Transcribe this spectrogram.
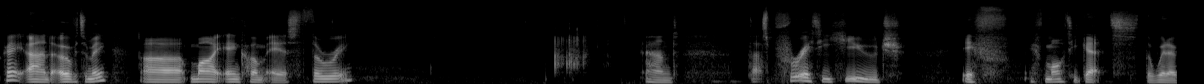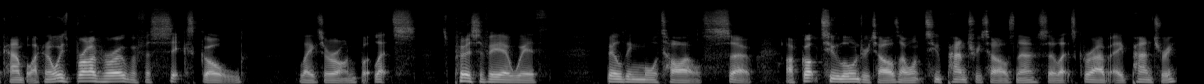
Okay, and over to me. Uh, my income is three. And that's pretty huge if if Marty gets the Widow Campbell. I can always bribe her over for six gold later on, but let's, let's persevere with building more tiles. So I've got two laundry tiles. I want two pantry tiles now. So let's grab a pantry.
